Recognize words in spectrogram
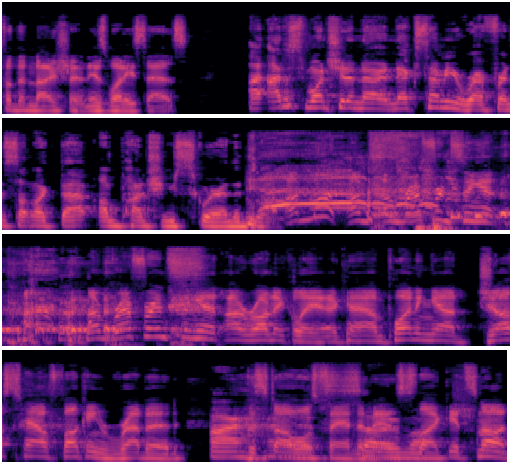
for the notion, is what he says. I, I just want you to know next time you reference something like that, I'm punching you square in the jaw. I'm not. I'm, I'm referencing it. I'm referencing it ironically. Okay, I'm pointing out just how fucking rabid I the Star Wars fandom so is. much. Like, it's not.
